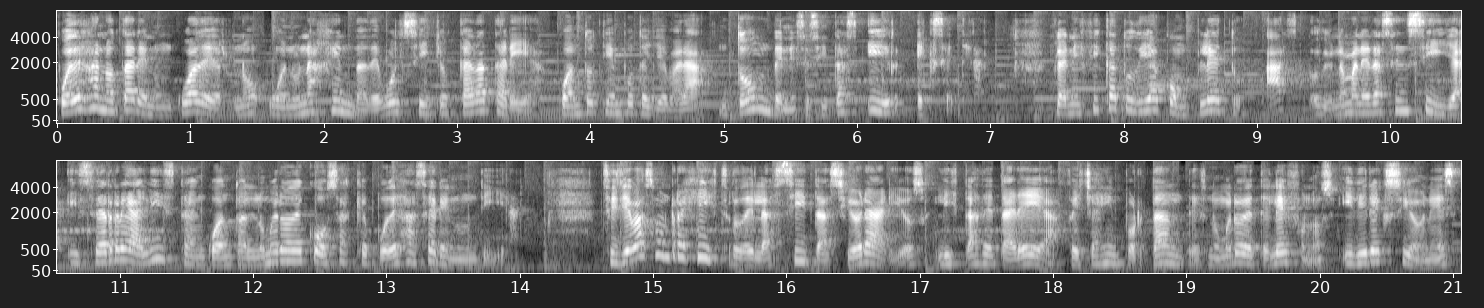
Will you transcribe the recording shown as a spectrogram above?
Puedes anotar en un cuaderno o en una agenda de bolsillo cada tarea, cuánto tiempo te llevará, dónde necesitas ir, etc. Planifica tu día completo, hazlo de una manera sencilla y sé realista en cuanto al número de cosas que puedes hacer en un día. Si llevas un registro de las citas y horarios, listas de tareas, fechas importantes, número de teléfonos y direcciones,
